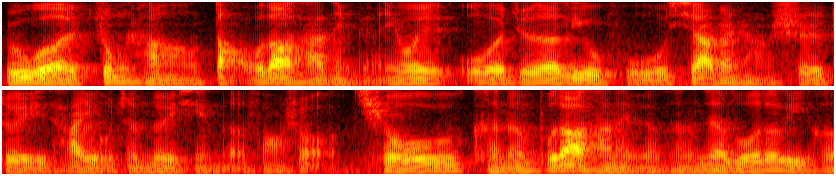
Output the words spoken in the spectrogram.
如果中场倒不到他那边，因为我觉得利物浦下半场是对他有针对性的防守，球可能不到他那边，可能在罗德里和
